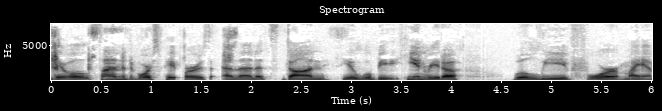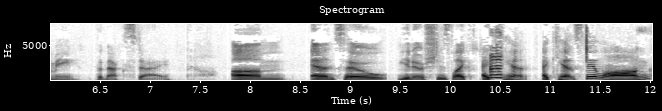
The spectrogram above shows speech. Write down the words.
They will sign the divorce papers, and then it's done. He will be he and Rita will leave for Miami the next day. Um, and so you know she's like, I can't, I can't stay long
